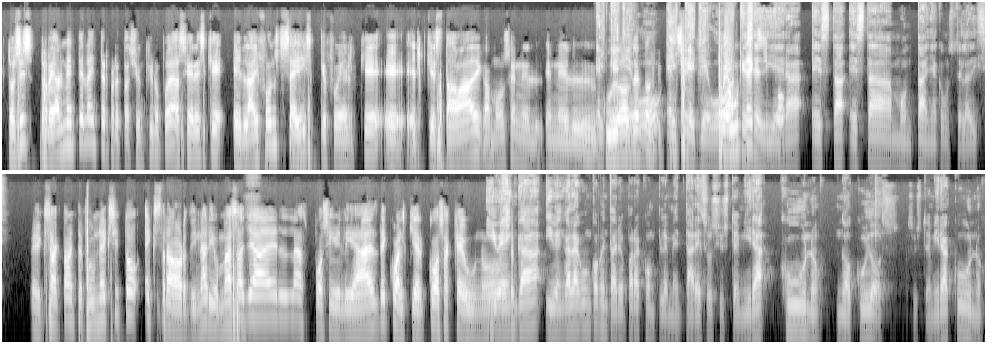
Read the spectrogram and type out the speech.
Entonces, realmente la interpretación que uno puede hacer es que el iPhone 6, que fue el que, eh, el que estaba, digamos, en el, en el, Q2 del 2015, el que llevó a que se diera esta, esta montaña, como usted la dice. Exactamente, fue un éxito extraordinario, más allá de las posibilidades de cualquier cosa que uno... Y venga, y venga, le hago un comentario para complementar eso. Si usted mira Q1, no Q2, si usted mira Q1,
